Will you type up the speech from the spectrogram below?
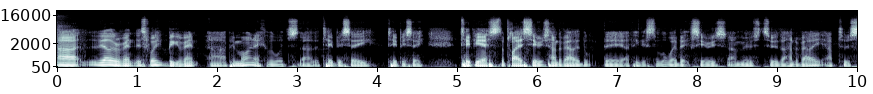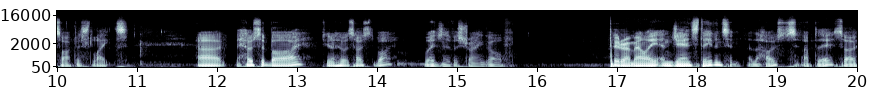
Uh, the other event this week, big event uh, up in my neck of the woods, uh, the TPC, TPC, TPS, the Players Series, Hunter Valley. The, the I think it's still the WebEx Series. Uh, moves to the Hunter Valley up to Cypress Lakes. Uh, hosted by, do you know who it's hosted by? Legends of Australian Golf. Peter O'Malley and Jan Stephenson are the hosts up there. So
